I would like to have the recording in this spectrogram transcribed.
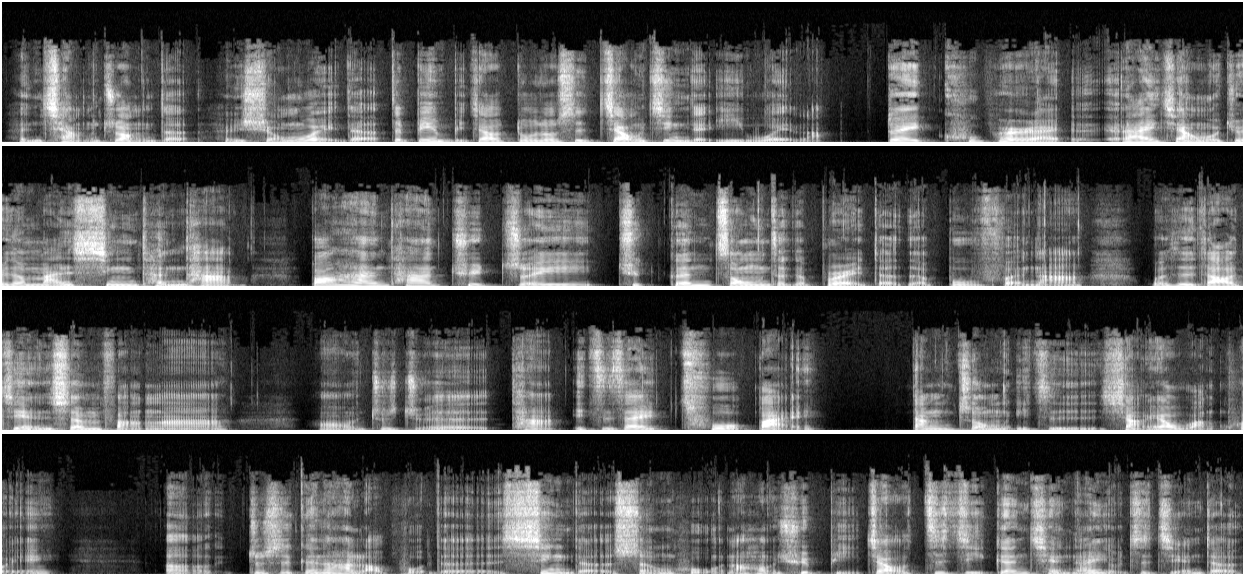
很强壮的、很雄伟的？这边比较多都是较劲的意味啦。对 Cooper 来来讲，我觉得蛮心疼他，包含他去追、去跟踪这个 Brad 的部分啊，或是到健身房啊，哦，就觉得他一直在挫败当中，一直想要挽回。呃，就是跟他老婆的性的生活，然后去比较自己跟前男友之间的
